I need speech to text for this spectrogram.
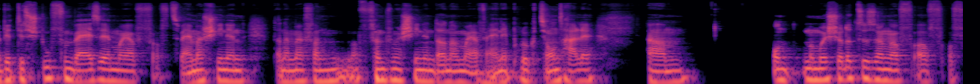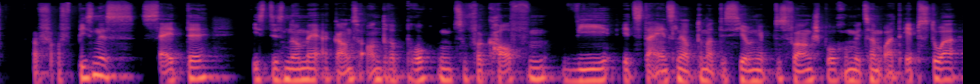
man wird das stufenweise mal auf, auf zwei Maschinen, dann einmal von, auf fünf Maschinen, dann einmal auf eine Produktionshalle. Ähm, und man muss schon dazu sagen, auf, auf, auf, auf, auf Business-Seite ist das nochmal ein ganz anderer Brocken zu verkaufen, wie jetzt der einzelne Automatisierung. Ich habe das vorher angesprochen mit so einem Art App Store.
